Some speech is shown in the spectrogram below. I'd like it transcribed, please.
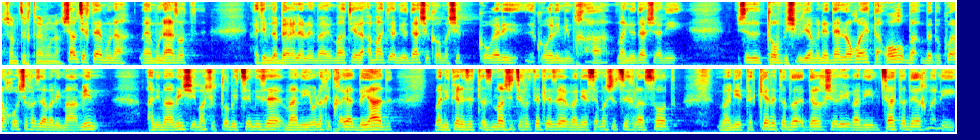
שם צריך את האמונה. שם צריך את האמונה, והאמונה הזאת, הייתי מדבר אל אלוהים, ואמרתי, אמרתי, אני יודע שכל מה שקורה לי, זה קורה לי ממך, ואני יודע שאני, שזה טוב בשבילי, אבל אני עדיין לא רואה את האור בכל החושך הזה, אבל אני מאמין, אני מאמין שמשהו טוב יצא מזה, ואני הולך איתך יד ביד, ואני אתן לזה את הזמן שצריך לתת לזה, ואני אעשה מה שצריך לעשות, ואני אתקן את הדרך שלי, ואני אמצא את הדרך, ואני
